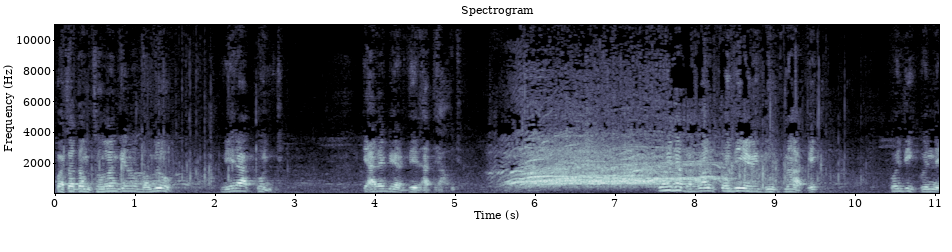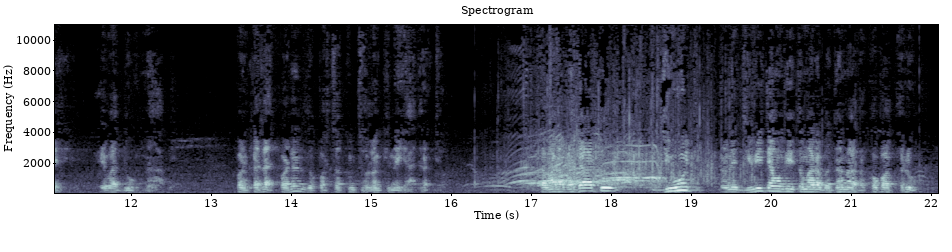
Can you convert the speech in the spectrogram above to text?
પરસોત્તમ સોલંકીનો બંગલો મીરા કુંજ. ત્યારે બી અડધી રાતે આવજો. કોઈને ભગવાન કોઈ એવી દુઃખ ના આપે. કોઈ દી કોઈને એવા દુઃખ ના આપે. પણ કદાચ પડે ને તો પરસોત્તમ સોલંકીને યાદ રાખજો. તમારા બધા તું જીવું જ અને જીવી ત્યાં સુધી તમારા બધાના રખોપા કરું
